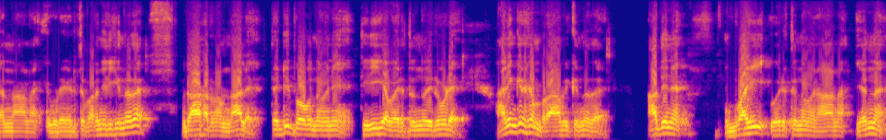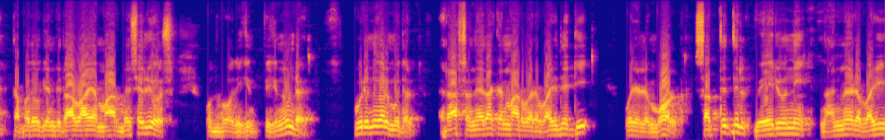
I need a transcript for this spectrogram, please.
എന്നാണ് ഇവിടെ എടുത്തു പറഞ്ഞിരിക്കുന്നത്. ഉദാഹരണം നാല് തെറ്റിപ്പോകുന്നവനെ തിരികെ വരുത്തുന്നതിലൂടെ അനുഗ്രഹം പ്രാപിക്കുന്നത് അതിന് വഴി ഒരുക്കുന്നവനാണ് എന്ന് കപ്പതോക്യൻ പിതാവായ മാർ ബെസലിയോസ് ഉദ്ബോധിപ്പിക്കുന്നുണ്ട്. കുരുന്നുകൾ മുതൽ രാഷ്ട്ര നേതാക്കന്മാർ വരെ വഴിതെറ്റി ഉരുളുമ്പോൾ സത്യത്തിൽ വേരൂന്നി നന്മയുടെ വഴി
